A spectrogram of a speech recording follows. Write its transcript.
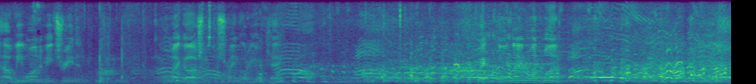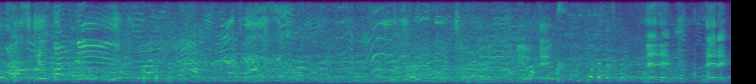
how we want to be treated. Oh my gosh, Mr. Schwingle, are you okay? Quick, call 911. Excuse my knee! It's okay. You'll be okay. Medic! Medic!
